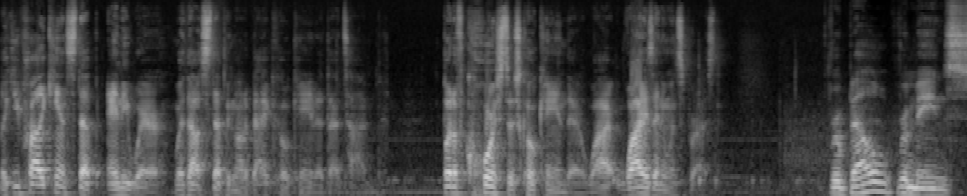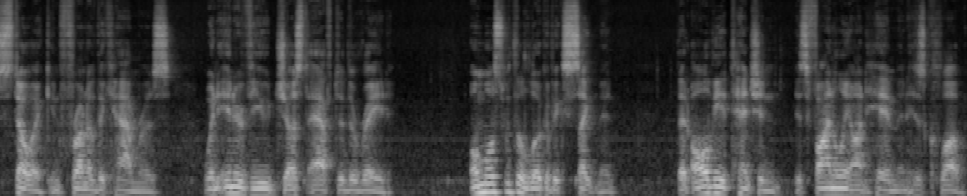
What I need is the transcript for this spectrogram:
Like you probably can't step anywhere without stepping on a bag of cocaine at that time. But of course, there's cocaine there. Why? Why is anyone surprised? Rubell remains stoic in front of the cameras when interviewed just after the raid, almost with a look of excitement that all the attention is finally on him and his club.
